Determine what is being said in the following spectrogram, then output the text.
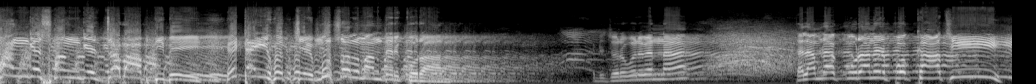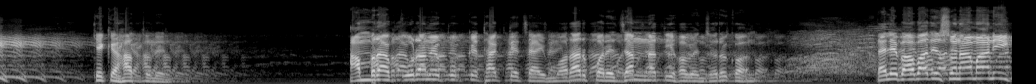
সঙ্গে সঙ্গে জবাব দিবে। এটাই হচ্ছে মুসলমানদের কোরআন। জোরে বলবেন না? তাহলে আমরা কোরআনের পক্ষে আছি। কে কে হাত তোলেন? আমরা কোরআনের পক্ষে থাকতে চাই, মরার পরে জান্নাতি হবেন, যেরকম। তাহলে বাবাজি, সোনা মানিক,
